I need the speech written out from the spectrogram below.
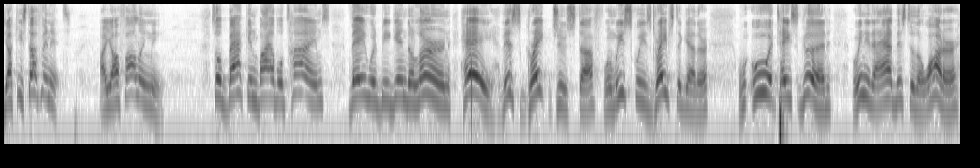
yucky stuff in it. Are y'all following me? So back in Bible times, they would begin to learn hey, this grape juice stuff, when we squeeze grapes together, ooh, it tastes good. We need to add this to the water.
